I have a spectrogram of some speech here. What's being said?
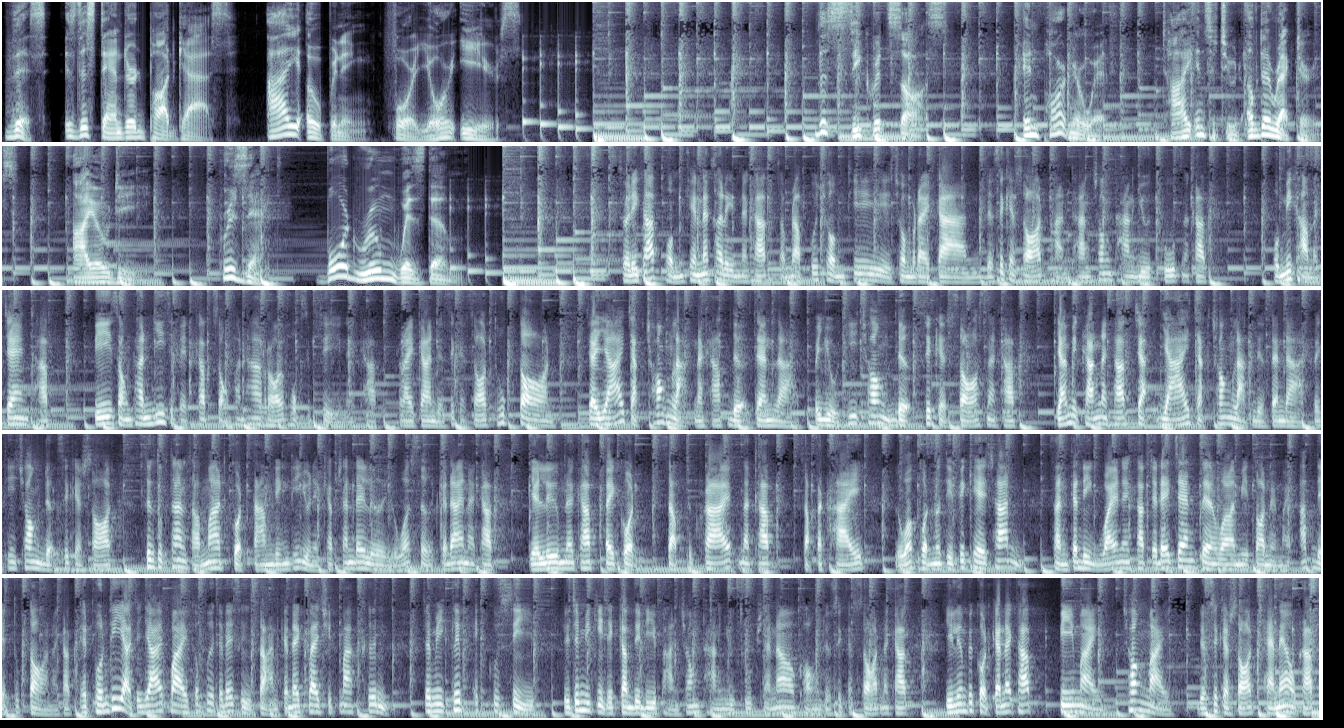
This is the Standard Podcast. Eye opening for your ears. The Secret Sauce. In partner with Thai Institute of Directors, IOD. Present Boardroom Wisdom. สวัสดีครับ ผมเคนนักคารินทร์นะครับสำหรับผู้ชมที่ชมรายการ The Secret Sauce ผ่านทางช่องทาง YouTube นะครับผมมีข่าวมาแจ้งครับ ปี 2021 ครับ 2564 นะครับ รายการ The Secret Sauce ทุกตอนจะย้ายจากช่องหลักนะครับ The Standard ไปอยู่ที่ช่อง The Secret Sauce นะครับย้ำอีกครั้งนะครับ จะย้ายจากช่องหลัก The Standard ไปที่ช่อง The Secret Sauce ซึ่งทุกท่านสามารถกดตามลิงก์ที่อยู่ในแคปชั่นได้เลย หรือว่าเสิร์ชก็ได้นะครับ อย่าลืมนะครับ ไปกด subscribe นะครับ subscribe หรือว่ากด notification สั่นกระดิ่งไว้นะครับจะได้แจ้งเตือนเวลามีตอนใหม่ๆอัปเดตทุกตอนนะครับเหตุผลที่อยากจะย้ายไปก็เพื่อจะได้สื่อสารกันได้ใกล้ชิดมากขึ้น จะมีคลิป Exclusive หรือจะมีกิจกรรมดีๆ ผ่านช่องทาง YouTube Channel ของ The Secret Sauce นะครับอย่าลืมไปกดกันนะครับปีใหม่ ช่องใหม่ The Secret Sauce Channel ครับ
